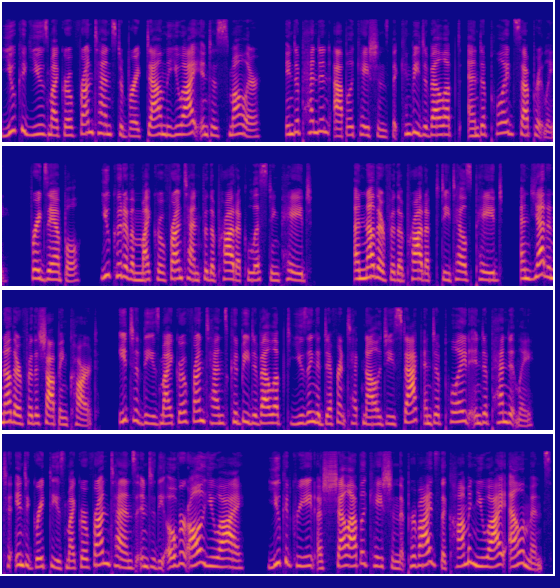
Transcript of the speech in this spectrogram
You could use micro frontends to break down the UI into smaller, independent applications that can be developed and deployed separately. For example, you could have a micro frontend for the product listing page, another for the product details page, and yet another for the shopping cart. Each of these micro frontends could be developed using a different technology stack and deployed independently. To integrate these micro frontends into the overall UI, you could create a shell application that provides the common UI elements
